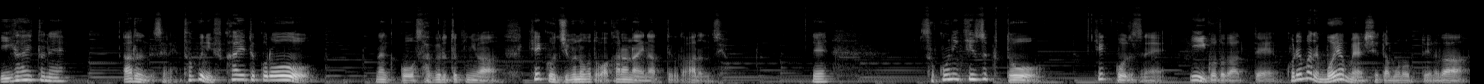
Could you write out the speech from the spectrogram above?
意外とね、あるんですよね。特に深いところをなんかこう探るときには結構自分のことわからないなってことがあるんですよ。で、そこに気づくと結構ですね、いいことがあって、これまでモヤモヤしてたものっていうのが、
